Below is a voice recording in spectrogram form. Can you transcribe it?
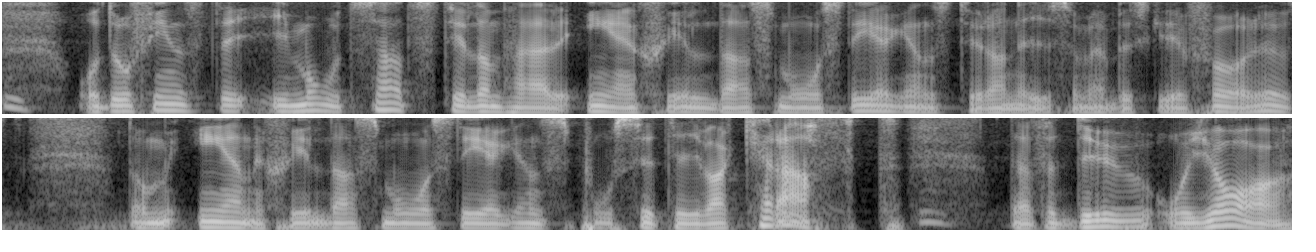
Mm. Och då finns det i motsats till de här enskilda små stegens tyranni som jag beskrev förut, de enskilda små stegens positiva kraft. Mm. Därför du och jag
